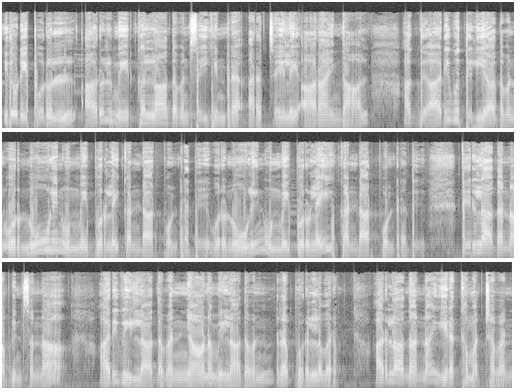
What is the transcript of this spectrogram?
இதோடைய பொருள் அருள் மேற்கொள்ளாதவன் செய்கின்ற அறச்செயலை ஆராய்ந்தால் அஃது அறிவு தெரியாதவன் ஒரு நூலின் உண்மை பொருளை கண்டார் போன்றது. ஒரு நூலின் உண்மை பொருளை கண்டார் போன்றது. தெருளாதான் அப்படின்னு சொன்னால் அறிவு இல்லாதவன் ஞானம் இல்லாதவன்ற பொருளில் வரும். அருளாதான்னா இரக்கமற்றவன்.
